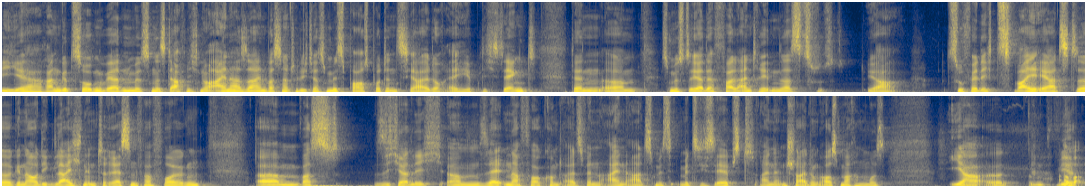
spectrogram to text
die hier herangezogen werden müssen. Es darf nicht nur einer sein, was natürlich das Missbrauchspotenzial doch erheblich senkt, denn ähm, es müsste ja der Fall eintreten, dass ja, zufällig zwei Ärzte genau die gleichen Interessen verfolgen, ähm, was sicherlich ähm, seltener vorkommt, als wenn ein Arzt mit, mit, sich selbst eine Entscheidung ausmachen muss. Ja, äh, aber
